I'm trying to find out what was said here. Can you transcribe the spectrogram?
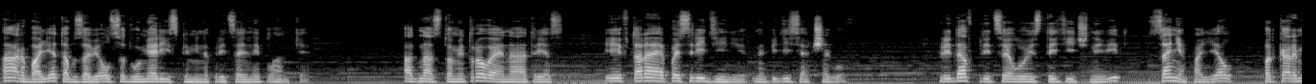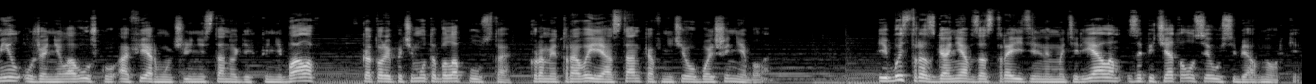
а арбалет обзавелся двумя рисками на прицельной планке. Одна 100-метровая на отрез, и вторая посередине, на 50 шагов. Придав прицелу эстетичный вид, Саня поел, подкормил уже не ловушку, а ферму членистоногих каннибалов, в которой почему-то было пусто, кроме травы и останков ничего больше не было. И быстро сгоняв за строительным материалом, запечатался у себя в норке.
